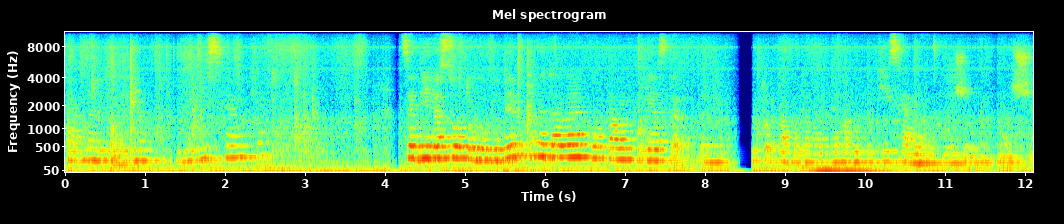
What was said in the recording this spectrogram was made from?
Так, в мене тут є дві схемки. Це біля сотого будинку недалеко, там є ста- е, тут так подавайте, мабуть, по тій схемі покажу. Ще.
